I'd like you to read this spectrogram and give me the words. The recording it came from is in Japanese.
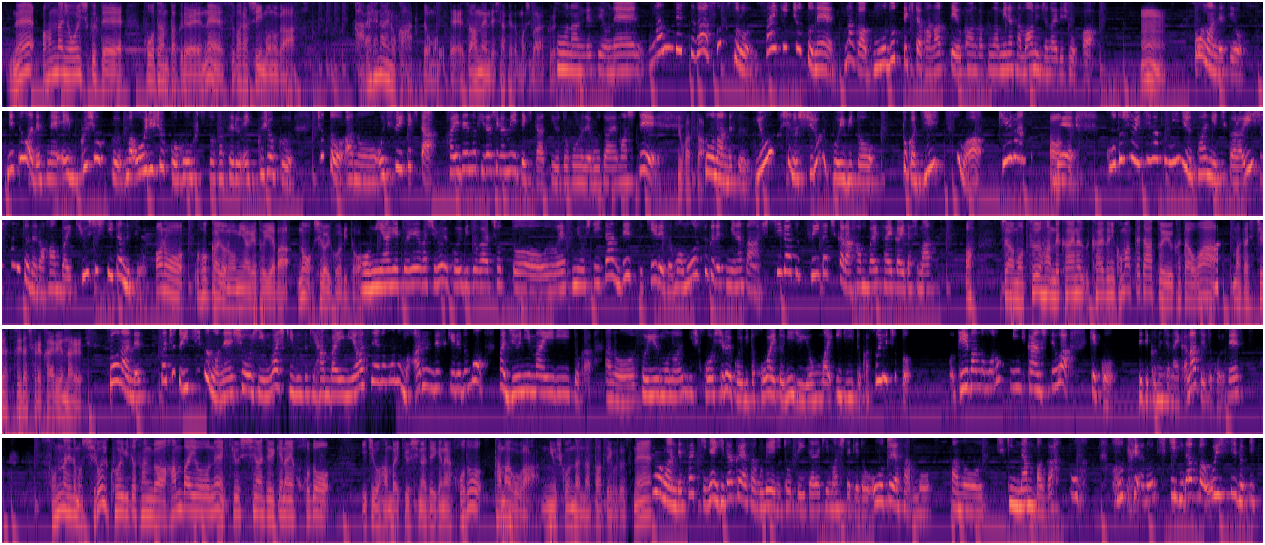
ねあんなに美味しくて高タンパクでね素晴らしいものが食べれないのかって思って残念でしたけどもしばらく。そうなんですよね。なんですがそろそろ最近ちょっとねなんか戻ってきたかなっていう感覚が皆さんもあるんじゃないでしょうか。うん。そうなんですよ。実はですね、エッグショック、まあ、オイルショックを彷彿とさせるエッグショック、ちょっとあの落ち着いてきた、改善の兆しが見えてきたっていうところでございまして、よかった。そうなんです。洋菓子の白い恋人とか、実は、で今年の1月23日から EC サイトでの販売休止していたんですよ。あの北海道のお土産といえばの白い恋人。お土産といえば白い恋人がちょっとお休みをしていたんですけれどももうすぐです皆さん。7月1日から販売再開いたします。あじゃあもう通販で買え買えずに困ってたという方はまた7月1日から買えるようになる。そうなんです、まあ、ちょっと一部のね商品は引き続き販売見合わせのものもあるんですけれども、まあ、12枚入りとかあのそういうものに白い恋人ホワイト24枚入りとかそういうちょっと定番のものに関しては結構出てくるんじゃないかなというところですそんなにでも白い恋人さんが販売をね休止しないといけないほど一部販売休止しないといけないほど卵が入手困難だったということですね。そうなんで。さっきね、日高屋さんを例にとっていただきましたけど、大戸屋さんも、あの、チキン南蛮が、大戸屋のチキン南蛮美味しいのに、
